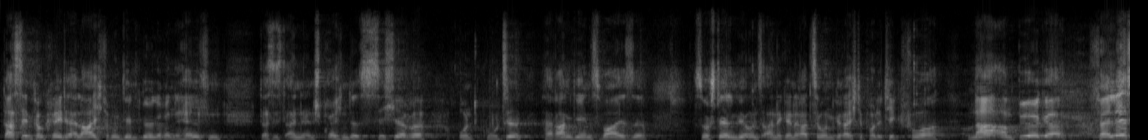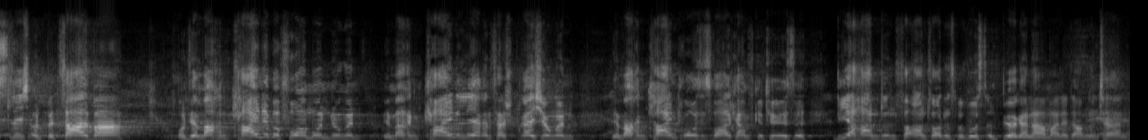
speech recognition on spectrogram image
Das sind konkrete Erleichterungen, die den Bürgerinnen helfen. Das ist eine entsprechende sichere und gute Herangehensweise. So stellen wir uns eine generationengerechte Politik vor, nah am Bürger, verlässlich und bezahlbar. Und wir machen keine Bevormundungen, wir machen keine leeren Versprechungen, wir machen kein großes Wahlkampfgetöse. Wir handeln verantwortungsbewusst und bürgernah, meine Damen und Herren.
